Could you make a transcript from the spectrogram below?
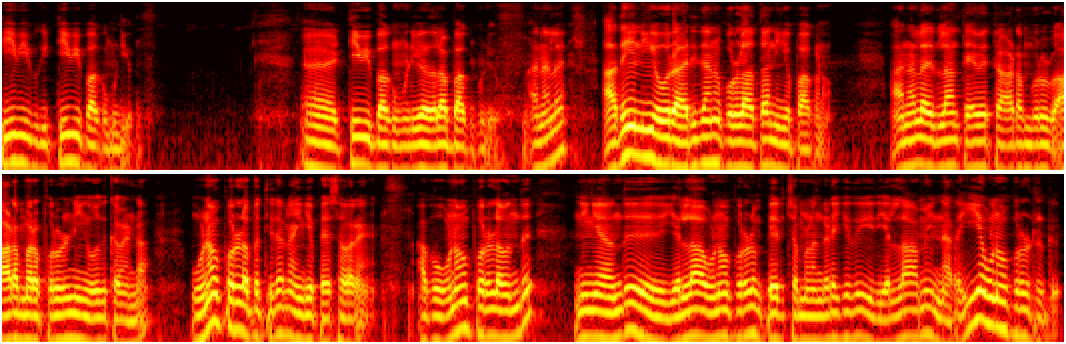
டிவி டிவி பார்க்க முடியும். டிவி பார்க்க முடியும் அதெல்லாம் பார்க்க முடியும். அதனால் அதையும் நீங்கள் ஒரு அரிதான பொருளாக தான் நீங்கள் பார்க்கணும். அதனால் இதெல்லாம் தேவையற்ற ஆடம்பொருள் ஆடம்பர பொருள் நீங்கள் ஒதுக்க வேண்டாம். உணவுப் பொருளை பற்றி தான் நான் இங்கே பேச வரேன். அப்போ உணவுப் பொருளை வந்து நீங்கள் வந்து எல்லா உணவுப் பொருளும் பேரிச்சம்பளம் கிடைக்குது. இது எல்லாமே நிறைய உணவுப் பொருள் இருக்குது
